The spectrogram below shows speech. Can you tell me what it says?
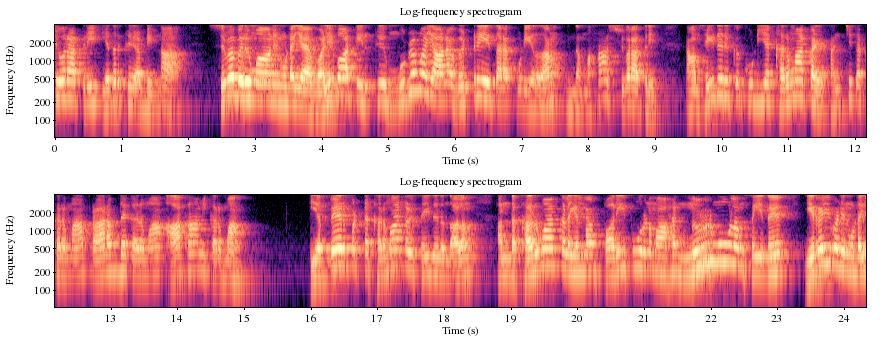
சிவராத்திரி எதற்கு அப்படின்னா சிவபெருமானினுடைய வழிபாட்டிற்கு முழுமையான வெற்றியை தரக்கூடியதுதான் இந்த மகா சிவராத்திரி. நாம் செய்திருக்கக்கூடிய கர்மாக்கள் சஞ்சித கர்மா பிராரப்த கர்மா ஆகாமி கர்மா எப்பேற்பட்ட கர்மாக்கள் செய்திருந்தாலும் அந்த கர்மாக்களை எல்லாம் பரிபூர்ணமாக நிர்மூலம் செய்து இறைவனினுடைய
